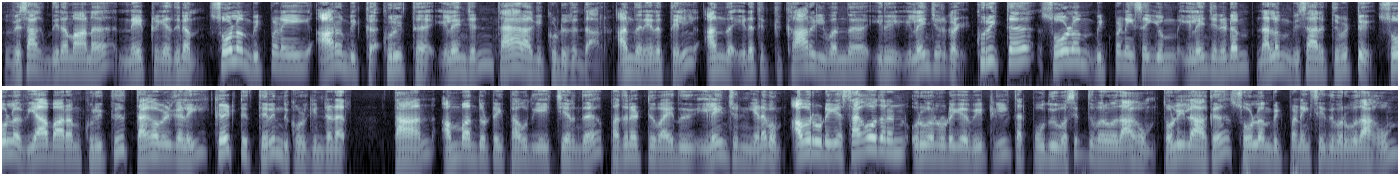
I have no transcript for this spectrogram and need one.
விசாக் தினமான நேற்றைய தினம் சோளம் விற்பனையை ஆரம்பிக்க குறித்த இளைஞன் தயாராகிக் கொண்டிருந்தார். அந்த நேரத்தில் அந்த இடத்திற்கு காரில் வந்த இரு இளைஞர்கள் குறித்த சோளம் விற்பனை செய்யும் இளைஞனிடம் நலம் விசாரித்துவிட்டு சோள வியாபாரம் குறித்து தகவல்களை கேட்டு தெரிந்து கொள்கின்றனர். தான் அம்பாந்தொட்டை பகுதியைச் சேர்ந்த பதினெட்டு வயது இளைஞன் எனவும் அவருடைய சகோதரன் ஒருவனுடைய வீட்டில் தற்போது வசித்து வருவதாகவும் தொழிலாக சோளம் விற்பனை செய்து வருவதாகவும்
